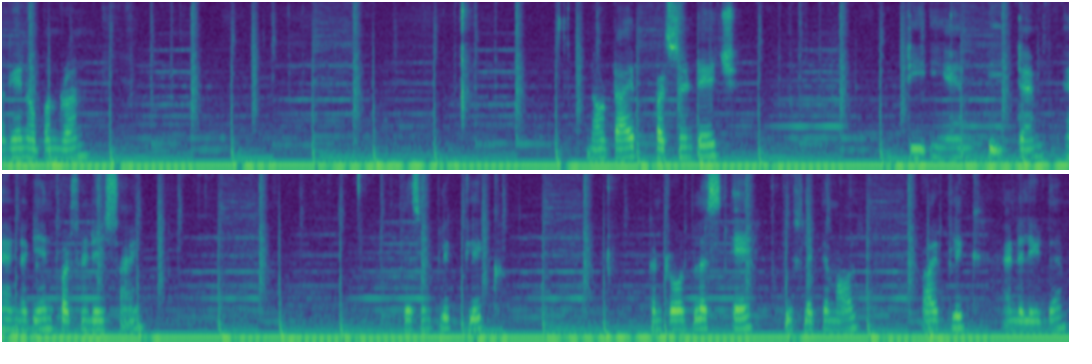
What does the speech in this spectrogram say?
again open run. Now type percentage temp temp and again percentage sign. They simply click. Control plus a to select them all. Right click and delete them.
